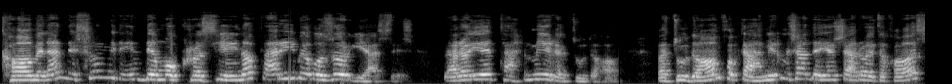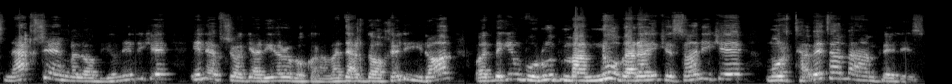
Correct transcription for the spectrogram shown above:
کاملا نشون میده این دموکراسی اینا فریب بزرگی هستش برای تحمیق توده ها. و توده هم خب تحمیق میشن در یه شرایط خاص نقش انقلابیون اینه که این افشاگریه رو بکنن. و در داخل ایران باید بگیم ورود ممنوع برای کسانی که مرتبطن به امپلیزم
